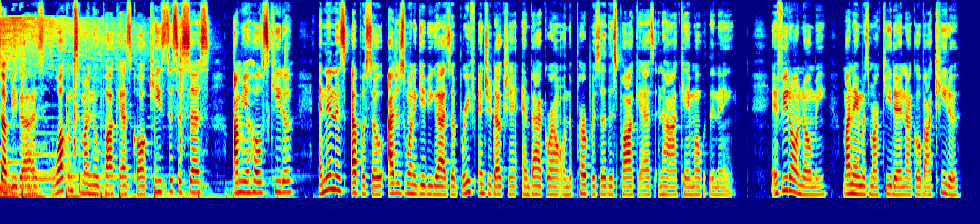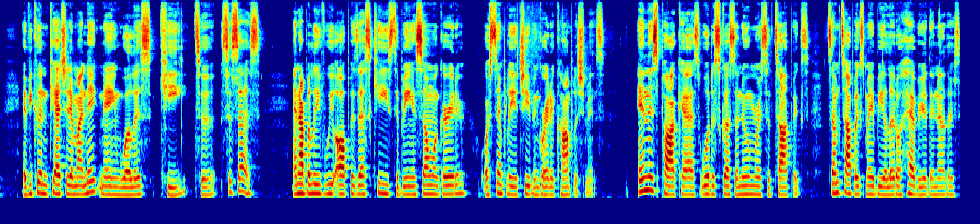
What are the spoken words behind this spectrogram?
up, you guys? Welcome to my new podcast called Keys to Success. I'm your host, Keita, and in this episode, I just want to give you guys a brief introduction and background on the purpose of this podcast and how I came up with the name. If you don't know me, my name is Marquita and I go by Keita. If you couldn't catch it in my nickname, well, it's Key to Success. And I believe we all possess keys to being someone greater or simply achieving great accomplishments. In this podcast, we'll discuss a numerous of topics. Some topics may be a little heavier than others,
